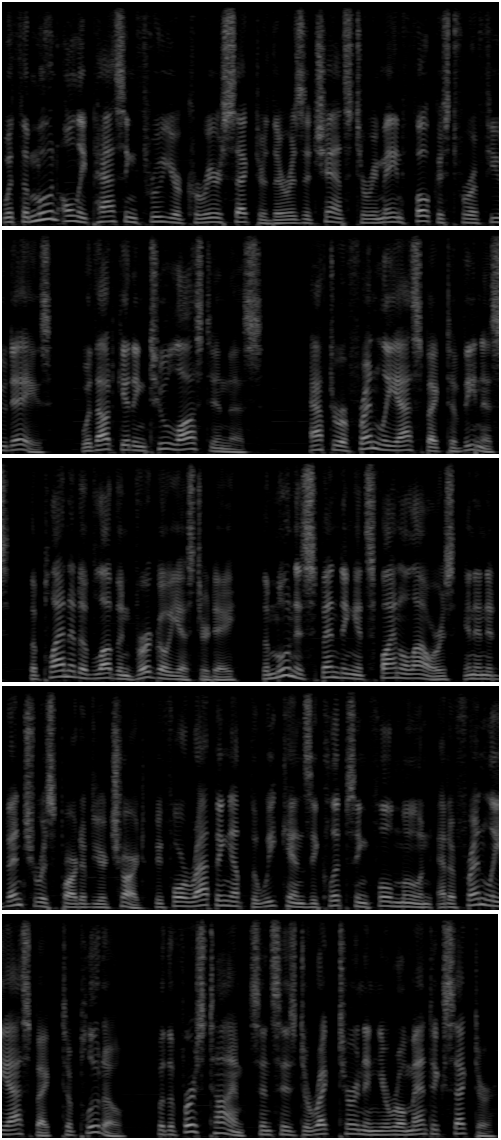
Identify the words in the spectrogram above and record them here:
With the moon only passing through your career sector there is a chance to remain focused for a few days, without getting too lost in this. After a friendly aspect to Venus, the planet of love in Virgo yesterday, the moon is spending its final hours in an adventurous part of your chart before wrapping up the weekend's eclipsing full moon at a friendly aspect to Pluto, for the first time since his direct turn in your romantic sector.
